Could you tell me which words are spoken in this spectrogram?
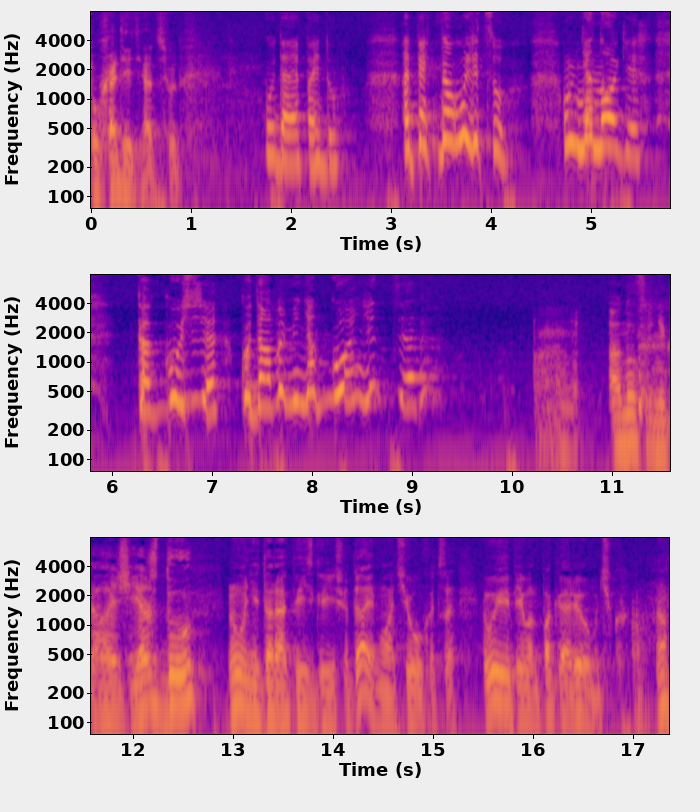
уходите отсюда. Куда я пойду? Опять на улицу? У меня ноги как гуще. Куда вы меня гоните? Ануфрий Николаевич, я жду. Ну, не торопись, Гриша, дай ему очухаться. Выпей вон пока рюмочку. а?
